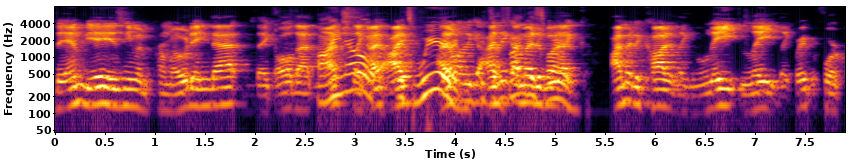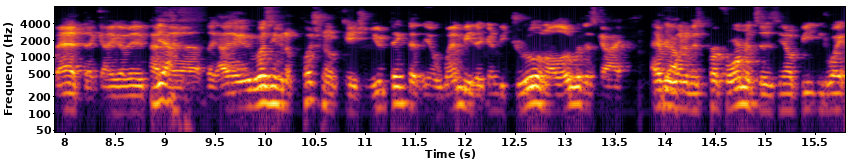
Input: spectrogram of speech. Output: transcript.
the NBA isn't even promoting that like all that I much. know Like, I, I, it's weird. I don't think, I think I might have like I might have caught it like late, late, like right before bed. Like I, I mean, Yeah. uh, like I, it wasn't even a push notification. You'd think that you know Wemby, they're going to be drooling all over this guy. Every Yeah. one of his performances, you know, beating Dwight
